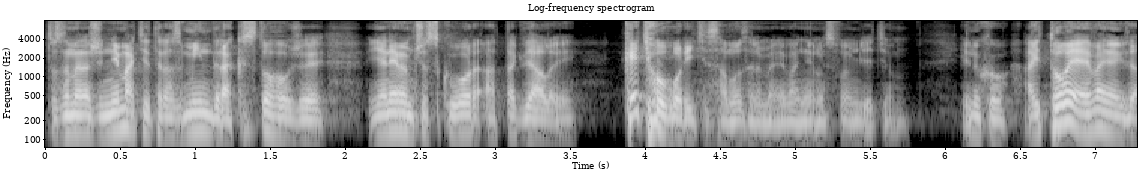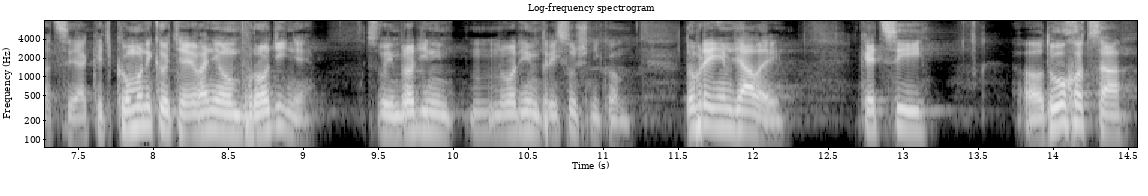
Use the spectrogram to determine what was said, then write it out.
To znamená, že nemáte teraz mindrak z toho, že ja neviem čo skôr a tak ďalej. Keď hovoríte samozrejme evanelium svojim deťom. Jednoducho, aj to je evangelizácia, keď komunikujete evanelium v rodine, svojim rodinným, rodinným príslušníkom. Dobre, idem ďalej. Keď si e, dôchodca,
